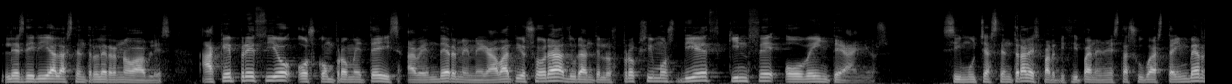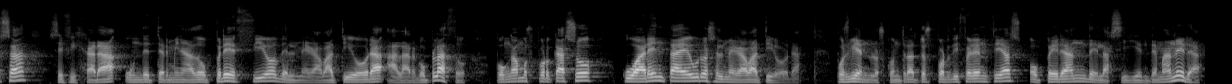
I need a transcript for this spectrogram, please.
les diría a las centrales renovables, ¿a qué precio os comprometéis a venderme megavatios hora durante los próximos 10, 15 o 20 años? Si muchas centrales participan en esta subasta inversa, se fijará un determinado precio del megavatio hora a largo plazo. Pongamos por caso 40 euros el megavatio hora. Pues bien, los contratos por diferencias operan de la siguiente manera.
